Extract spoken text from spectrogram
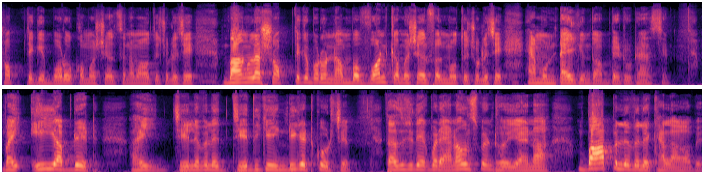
সব থেকে বড় কমার্শিয়াল সিনেমা হতে চলেছে, বাংলার সব থেকে বড় নাম্বার ওয়ান কমার্শিয়াল ফিল্ম হতে চলেছে, এমনটাই কিন্তু আপডেট উঠে আসছে। ভাই, এই আপডেট ভাই, যে লেভেলে যেদিকে ইন্ডিকেট করছে, তাতে যদি একবার অ্যানাউন্সমেন্ট হয়ে যায় না, বাপ লেভেলে খেলা হবে।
